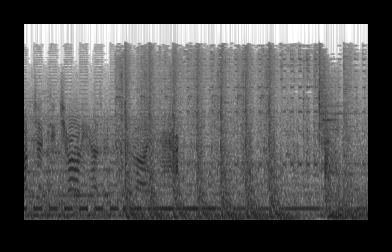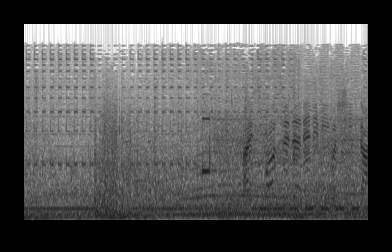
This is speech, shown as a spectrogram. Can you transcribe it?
Objective Charlie has been destroyed. I spotted an enemy machine gun.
